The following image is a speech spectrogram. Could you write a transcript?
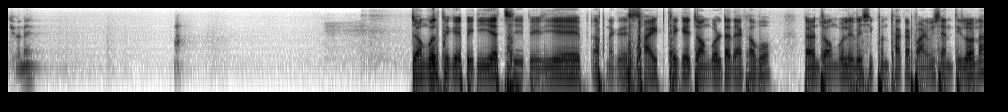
পিছনে। জঙ্গল থেকে বেরিয়ে যাচ্ছি, বেরিয়ে আপনাকে সাইড থেকে জঙ্গলটা দেখাবো। কারণ জঙ্গলে বেশিক্ষণ থাকার পারমিশন দিল না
